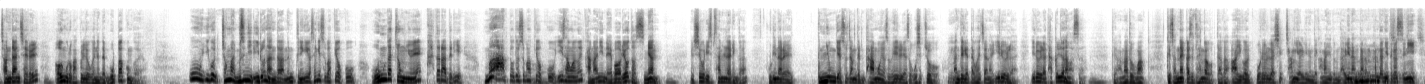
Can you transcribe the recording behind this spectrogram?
전단체를 어음으로 바꾸려고 했는데 못 바꾼 거예요. 오, 이거 정말 무슨 일이 일어난다는 분위기가 생길 수밖에 없고 온갖 종류의 카더라들이 막 떠들 수밖에 없고 이 상황을 가만히 내버려 뒀으면 10월 23일 날인가 우리나라의 금융계 수장들은 다 모여서 회의를 해서 50조 네. 만들겠다고 했잖아요. 일요일 날. 일요일 날 다 끌려 나왔어. 그 아마도 막 그 전날까지도 생각 없다가 아 이거 월요일 날장 열리는데 가만히 두면 난리 난다라는 음, 판단이 그치, 들었으니 그치.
